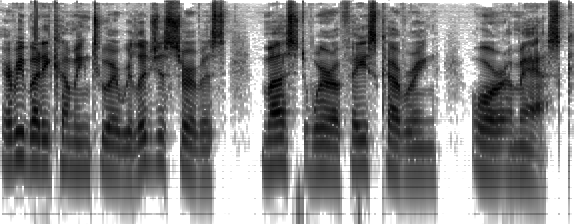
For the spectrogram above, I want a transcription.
everybody coming to a religious service must wear a face covering or a mask.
